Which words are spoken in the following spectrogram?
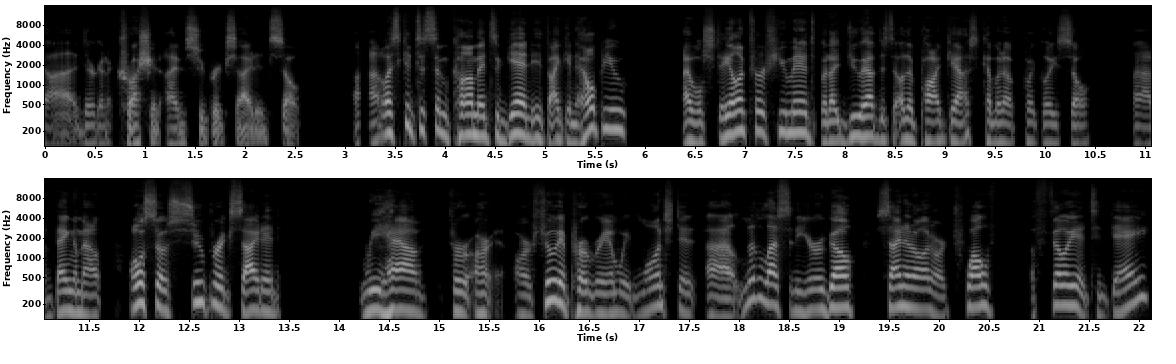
Uh, they're going to crush it. I'm super excited. So uh, let's get to some comments again. If I can help you, I will stay on for a few minutes, but I do have this other podcast coming up quickly. So uh, bang them out. Also, super excited. We have for our, our affiliate program. We launched it uh, a little less than a year ago, signing on our 12th affiliate today.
